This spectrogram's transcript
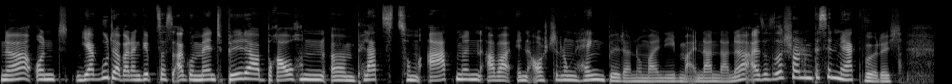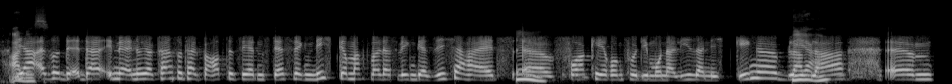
Ne? Und ja gut, aber dann gibt's das Argument, Bilder brauchen ähm, Platz zum Atmen, aber in Ausstellungen hängen Bilder nun mal nebeneinander. Ne? Also es ist schon ein bisschen merkwürdig. Alles. Ja, also da in der New York Times wird halt behauptet, sie hätten es deswegen nicht gemacht, weil das wegen der Sicherheitsvorkehrung mhm. äh, für die Mona Lisa nicht ginge, bla bla. Ja. Ähm,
